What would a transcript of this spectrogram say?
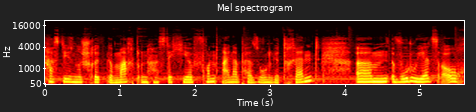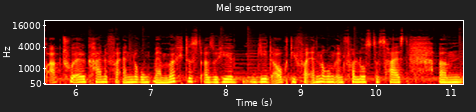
hast diesen Schritt gemacht und hast dich hier von einer Person getrennt, ähm, wo du jetzt auch aktuell keine Veränderung mehr möchtest. Also hier geht auch die Veränderung in Verlust. Das heißt, ähm,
